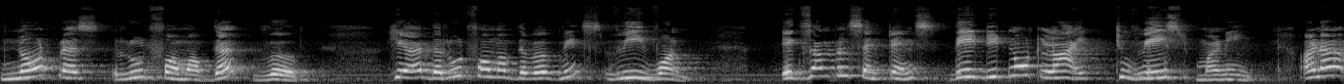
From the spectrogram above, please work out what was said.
not plus root form of the verb. Here the root form of the verb means V1. Example sentence they did not like to waste money. ஆனால்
